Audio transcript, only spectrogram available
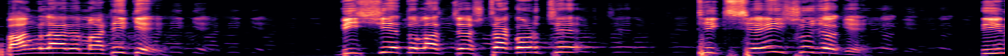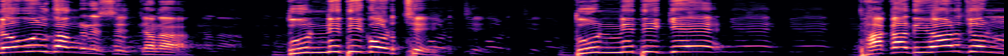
বাংলার মাটিকে বিষিয়ে তোলার চেষ্টা করছে ঠিক সেই সুযোগে তৃণমূল কংগ্রেসের যারা দুর্নীতি করছে, দুর্নীতিকে ঢাকা দেওয়ার জন্য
